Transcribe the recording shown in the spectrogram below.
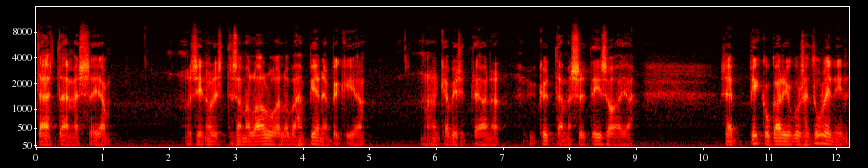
tähtäimessä ja siinä oli sitten samalla alueella vähän pienempikin ja hän kävi sitten aina kyttämässä sitten isoa ja se pikkukarju, kun se tuli, niin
